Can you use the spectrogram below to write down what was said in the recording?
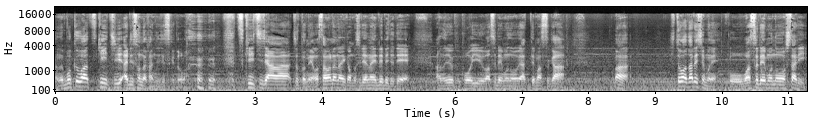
あの僕は月1ありそうな感じですけど 月1じゃちょっとね収まらないかもしれないレベルであのよくこういう忘れ物をやってますがまあ人は誰しもねこう忘れ物をしたり、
